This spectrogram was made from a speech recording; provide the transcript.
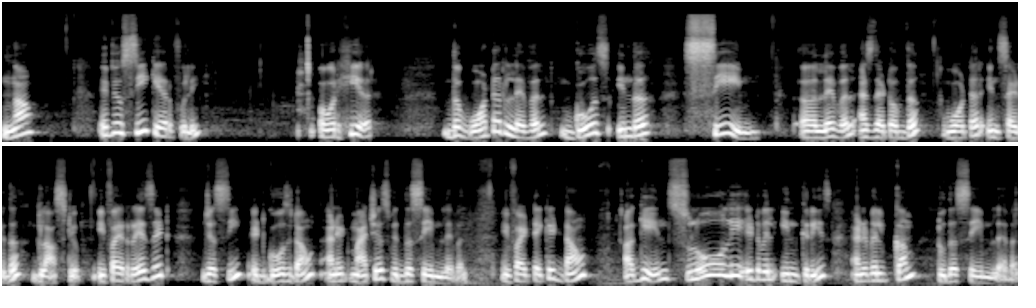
Now if you see carefully over here the water level goes in the same uh, level as that of the water inside the glass tube. If I raise it, just see it goes down and it matches with the same level. If I take it down, again slowly it will increase and it will come to the same level.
